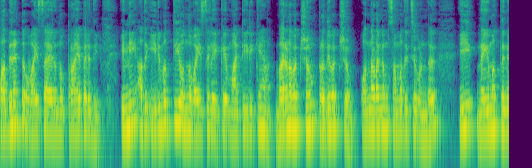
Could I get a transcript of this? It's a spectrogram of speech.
പതിനെട്ട് വയസ്സായിരുന്നു പ്രായപരിധി. ഇനി അത് ഇരുപത്തിയൊന്ന് വയസ്സിലേക്ക് മാറ്റിയിരിക്കുകയാണ്. ഭരണപക്ഷവും പ്രതിപക്ഷവും ഒന്നടങ്കം സമ്മതിച്ചുകൊണ്ട് ഈ നിയമത്തിന്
